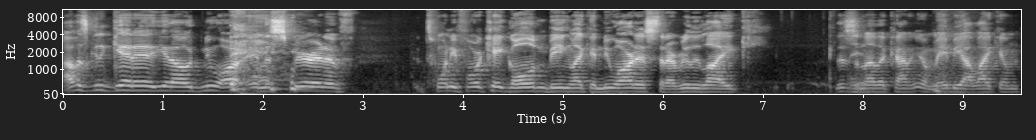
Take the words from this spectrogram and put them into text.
I was gonna get it, you know, new art in the spirit of 24kGoldn being like a new artist that I really like. This is Yeah. another kind of, you know, maybe I like him.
